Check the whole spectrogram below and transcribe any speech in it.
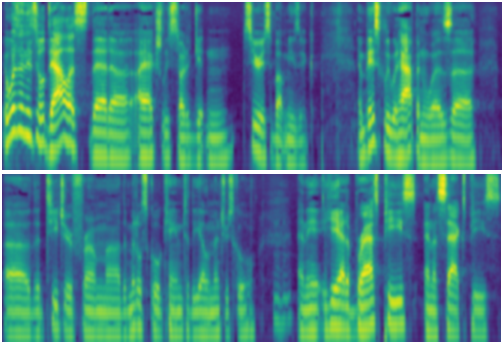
it wasn't until Dallas that uh, I actually started getting serious about music. And basically, what happened was uh, uh, the teacher from uh, the middle school came to the elementary school, and he, he had a brass piece and a sax piece,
